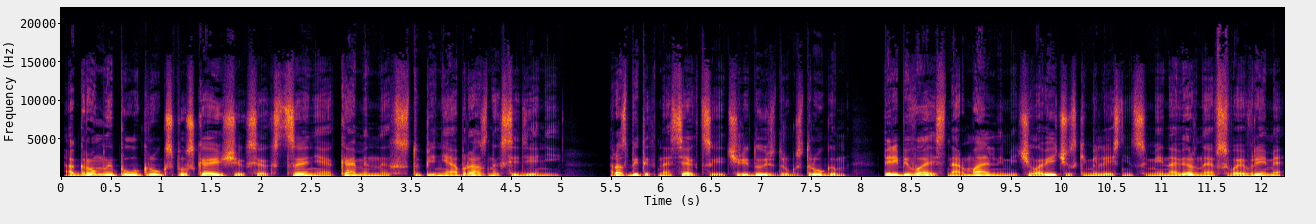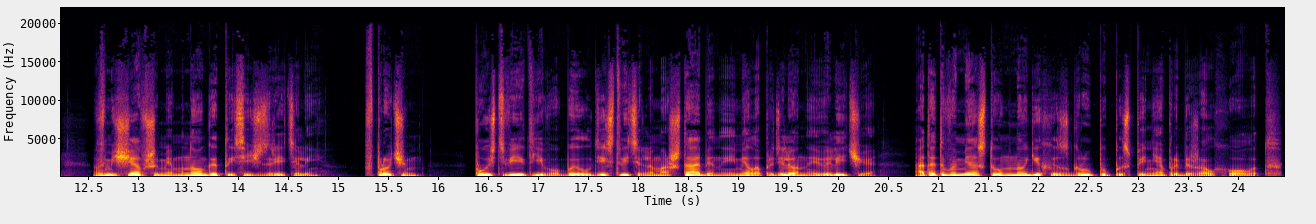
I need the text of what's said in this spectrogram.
Огромный полукруг спускающихся к сцене каменных ступенеобразных сидений, разбитых на секции, чередуясь друг с другом, перебиваясь нормальными человеческими лестницами и, наверное, в свое время вмещавшими много тысяч зрителей. Впрочем, пусть вид его был действительно масштабен и имел определенное величие, от этого места у многих из группы по спине пробежал холод.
